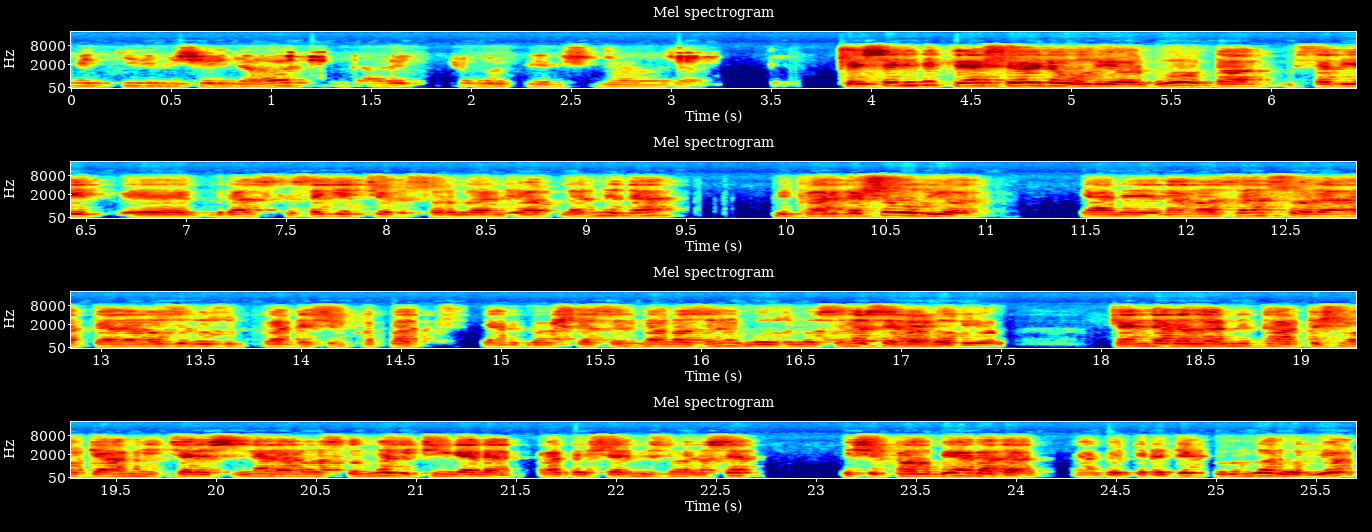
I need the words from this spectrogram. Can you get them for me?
etkili bir şey daha ilave etmiş olur diye düşünüyorum hocam. Kesinlikle şöyle oluyor bu. Daha tabii e, biraz kısa geçiyoruz soruların cevaplarını da. Bir kargaşa oluyor. Yani namazdan sonra hatta namazı bozup kardeşim kapat yani başkasının namazının bozulmasına sebep Evet. oluyor. Kendi aralarında tartışma cami içerisinde namaz kılmak için gelen kardeşlerimiz maalesef işi kavgaya kadar yani götürecek durumlar oluyor.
